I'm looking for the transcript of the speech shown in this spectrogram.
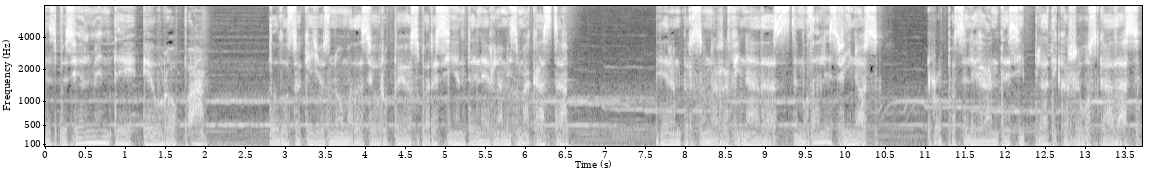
especialmente Europa. Todos aquellos nómadas europeos parecían tener la misma casta. Eran personas refinadas, de modales finos, ropas elegantes y pláticas rebuscadas.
